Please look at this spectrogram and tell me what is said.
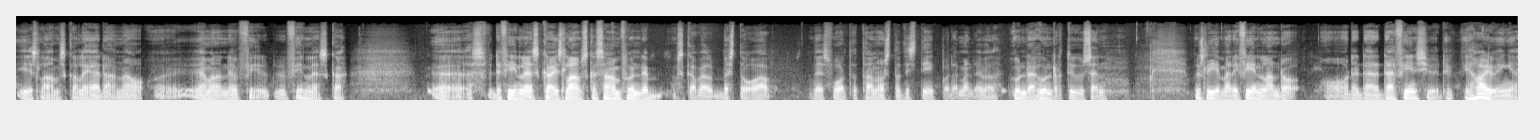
islamska ledarna. Och, jag menar, det finländska, eh, det finländska islamska samfundet ska väl bestå av det är svårt att ta någon statistik på det, men det är väl under 100 000 muslimer i Finland. Och, och det där, där finns ju, vi har ju ingen,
